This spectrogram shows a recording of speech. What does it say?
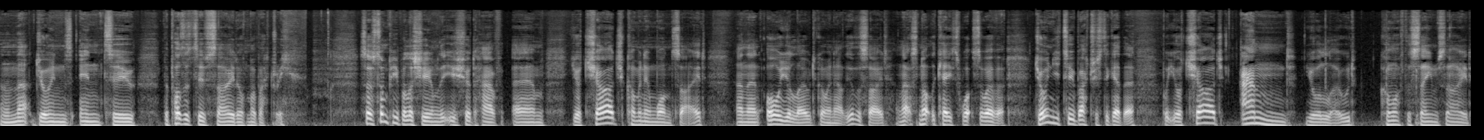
and then that joins into the positive side of my battery. So some people assume that you should have um, your charge coming in one side and then all your load going out the other side and that's not the case whatsoever. Join your two batteries together but your charge and your load come off the same side.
